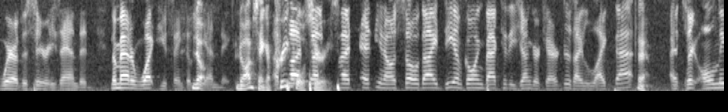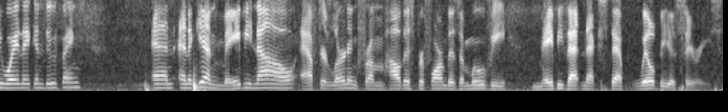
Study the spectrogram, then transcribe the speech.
where the series ended, no matter what you think of No, the ending. no, I'm saying a Uh, prequel but, but- series. But, uh, you know, so the idea of going back to these younger characters, I like that. Yeah. It's the only way they can do things. And and again, maybe now after learning from how this performed as a movie, maybe that next step will be a series.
